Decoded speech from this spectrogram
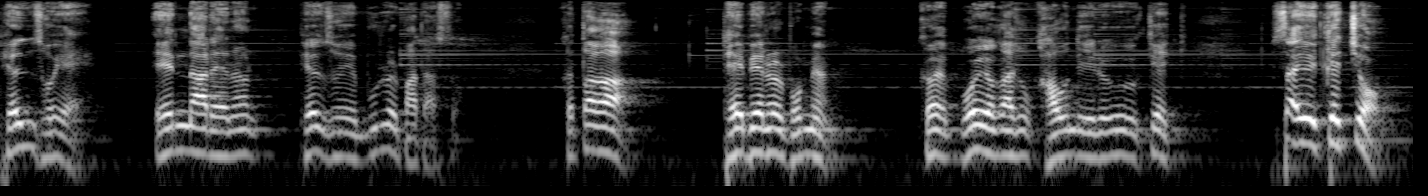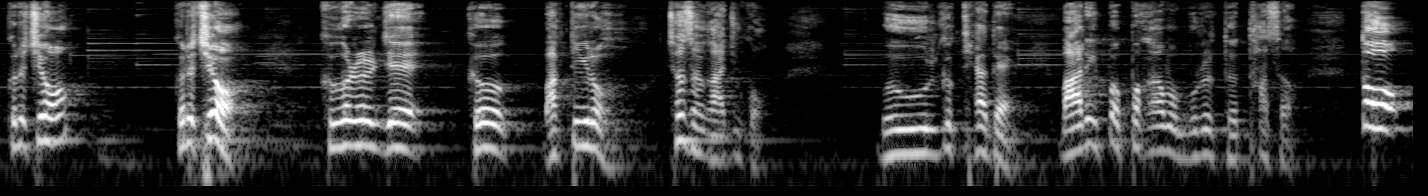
변소에 옛날에는 변소에 물을 받았어. 그다가 대변을 보면 그 모여가지고 가운데 이렇게 쌓여 있겠죠. 그렇죠? 그렇죠? 그거를 이제 그 막대기로 쳐서 가지고 물긋 해야 돼. 말이 뻑뻑하면 물을 더 타서 또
